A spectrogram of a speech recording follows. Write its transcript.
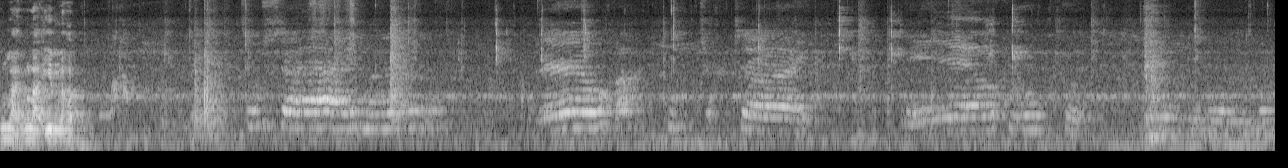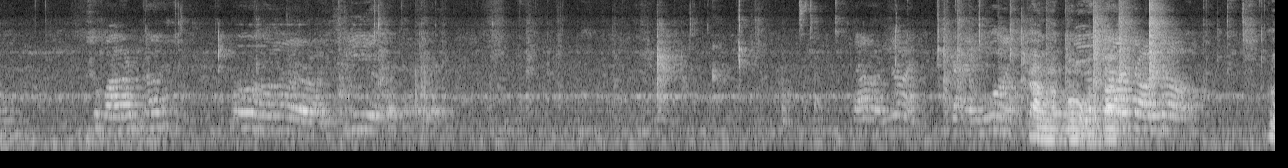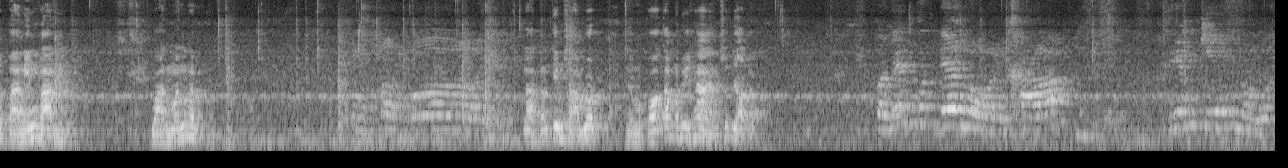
ลูกหลานลูกหลานอิ่มแล้วครับ ง่วงก้างครับน้องหวานก้างเดาเดาเออปลานิ้นหวาน หวานมันครับราดน้ำจิ้มสามรสเนี่ยมาปอกับน้ำพริกห้าสุดยอดครับ ขอเล่นกุญแจหน่อยครับเล่นเกมหน่อย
